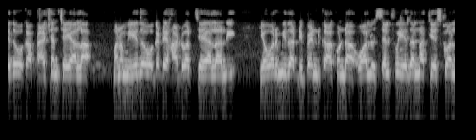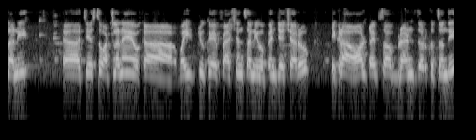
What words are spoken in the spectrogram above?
ఏదో ఒక ప్యాషన్ చేయాలా మనం ఏదో ఒకటి హార్డ్ వర్క్ చేయాలని ఎవరి మీద డిపెండ్ కాకుండా వాళ్ళు సెల్ఫ్ ఏదన్నా చేసుకోవాలని చేస్తూ అట్లనే ఒక వైటుకే ఫ్యాషన్స్ అని ఓపెన్ చేశారు. ఇక్కడ ఆల్ టైప్స్ ఆఫ్ బ్రాండ్స్ దొరుకుతుంది.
